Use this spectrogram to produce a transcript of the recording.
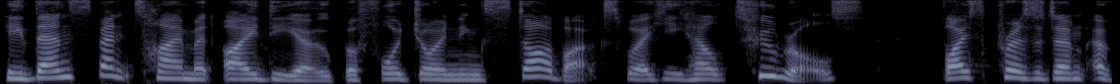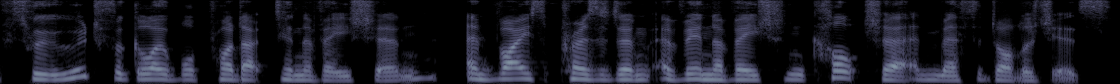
He then spent time at IDEO before joining Starbucks, where he held two roles Vice President of Food for Global Product Innovation, and Vice President of Innovation Culture and Methodologies.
